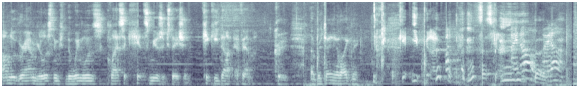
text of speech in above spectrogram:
I'm Lou Gramm. You're listening to New England's classic hits music station, Kiki.fm. Great. Now pretend you like me. Okay, you got it. I know, I know.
